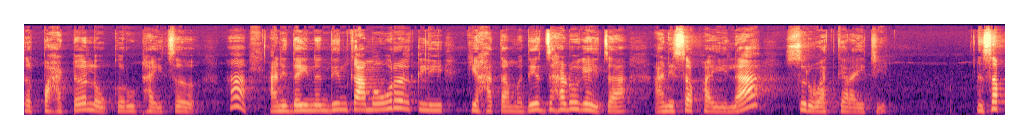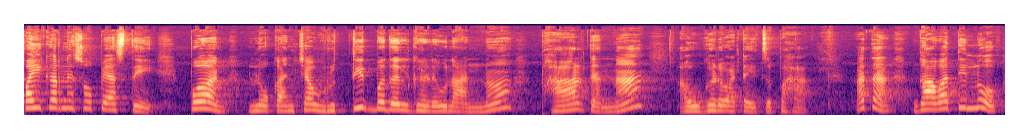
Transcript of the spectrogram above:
तर पहाटं लवकर उठायचं. हां आणि दैनंदिन कामं उरकली की हातामध्ये झाडू घ्यायचा आणि सफाईला सुरुवात करायची. सफाई करणे सोपे असते पण लोकांच्या वृत्तीत बदल घडवून आणणं फार त्यांना अवघड वाटायचं पहा. आता गावातील लोक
